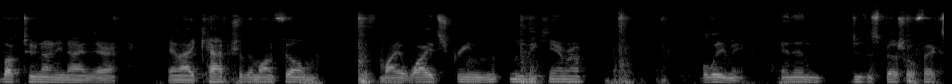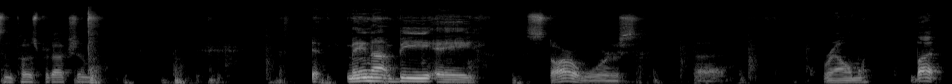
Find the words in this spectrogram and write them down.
buck two ninety nine there, and I capture them on film with my widescreen movie camera. Believe me, and then do the special effects in post production. It may not be a Star Wars uh, realm, but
